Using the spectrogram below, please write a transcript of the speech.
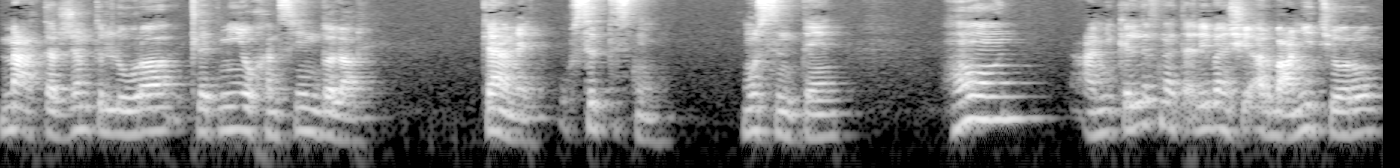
مع ترجمة اللوراء 350 دولار. كامل وست سنين مو سنتين. هون عم يكلفنا تقريبا شي 400 يورو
